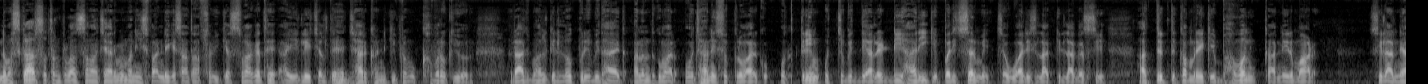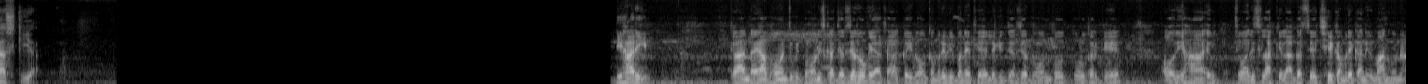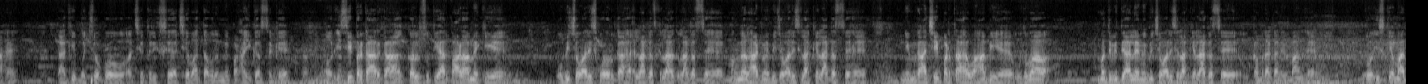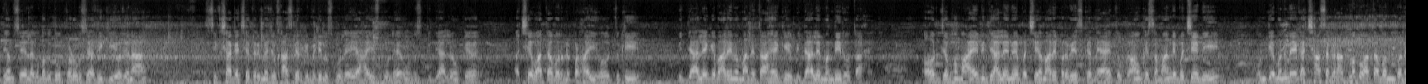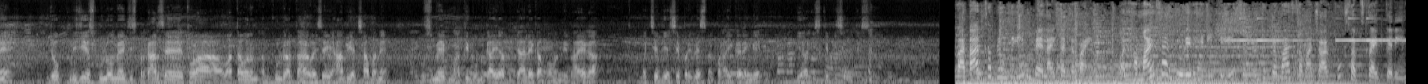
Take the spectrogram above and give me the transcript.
नमस्कार, स्वतंत्र प्रभात समाचार में मनीष पांडे के साथ आप सभी का स्वागत है। आइए ले चलते हैं झारखंड की प्रमुख खबरों की ओर। राजमहल के लोकप्रिय विधायक अनंत कुमार ओझा ने शुक्रवार को उत्कृम उच्च विद्यालय डिहारी के परिसर में चौवालीस लाख की लागत से अतिरिक्त कमरे के भवन का निर्माण शिलान्यास किया। बिहारी का नया भवन जो कि भवन इसका जर्जर हो गया था कई भवन कमरे भी बने थे लेकिन जर्जर भवन को तोड़ करके और यहाँ चौवालीस लाख की लागत से छः कमरे का निर्माण होना है ताकि बच्चों को अच्छे तरीके से अच्छे वातावरण में पढ़ाई कर सके। और इसी प्रकार का कल सुतियार पाड़ा में किए वो भी चौवालीस करोड़ का है लागत के लाग, लागत से है। मंगल हाट में भी चौवालीस लाख की लागत से है। निमगाछी पड़ता है वहाँ भी है। उधवा मध्य विद्यालय में भी चौवालीस लाख के लागत से कमरा का निर्माण है। तो इसके माध्यम से लगभग दो करोड़ से अधिक की योजना शिक्षा के क्षेत्र में, जो खास करके मिडिल स्कूल है या हाई स्कूल है, उन विद्यालयों के अच्छे वातावरण में पढ़ाई हो। क्योंकि विद्यालय के बारे में मान्यता है कि विद्यालय मंदिर होता है। और जब हम आए विद्यालय में, बच्चे हमारे प्रवेश करने आए तो गाँव के सामान्य बच्चे भी उनके मन में एक अच्छा सकारात्मक वातावरण बने, जो निजी स्कूलों में जिस प्रकार से थोड़ा वातावरण अनुकूल रहता है, वैसे यहाँ भी अच्छा बने। उसमें एक महत्व भूमिका यह विद्यालय का भवन निभाएगा। बच्चे भी अच्छे परिवेश में पढ़ाई करेंगे, यह इसके पीछे उद्देश्य लगातार खबरों के लिए बेल आइकन दबाएँ और हमारे साथ जुड़े रहने के लिए स्वतंत्र प्रभात समाचार को सब्सक्राइब करें।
